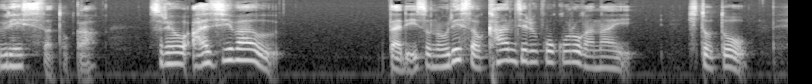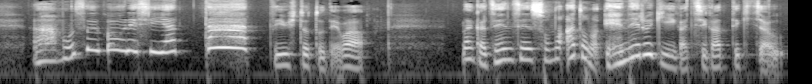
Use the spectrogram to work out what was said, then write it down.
嬉しさとかそれを味わうたりその嬉しさを感じる心がない人とああもうすごい嬉しいやったっていう人とではなんか全然その後のエネルギーが違ってきちゃう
